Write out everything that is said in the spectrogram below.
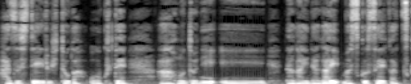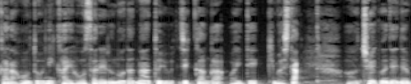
外している人が多くてあ本当に、えー、長い長いマスク生活から本当に解放されるのだなという実感が湧いてきました。최근에는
